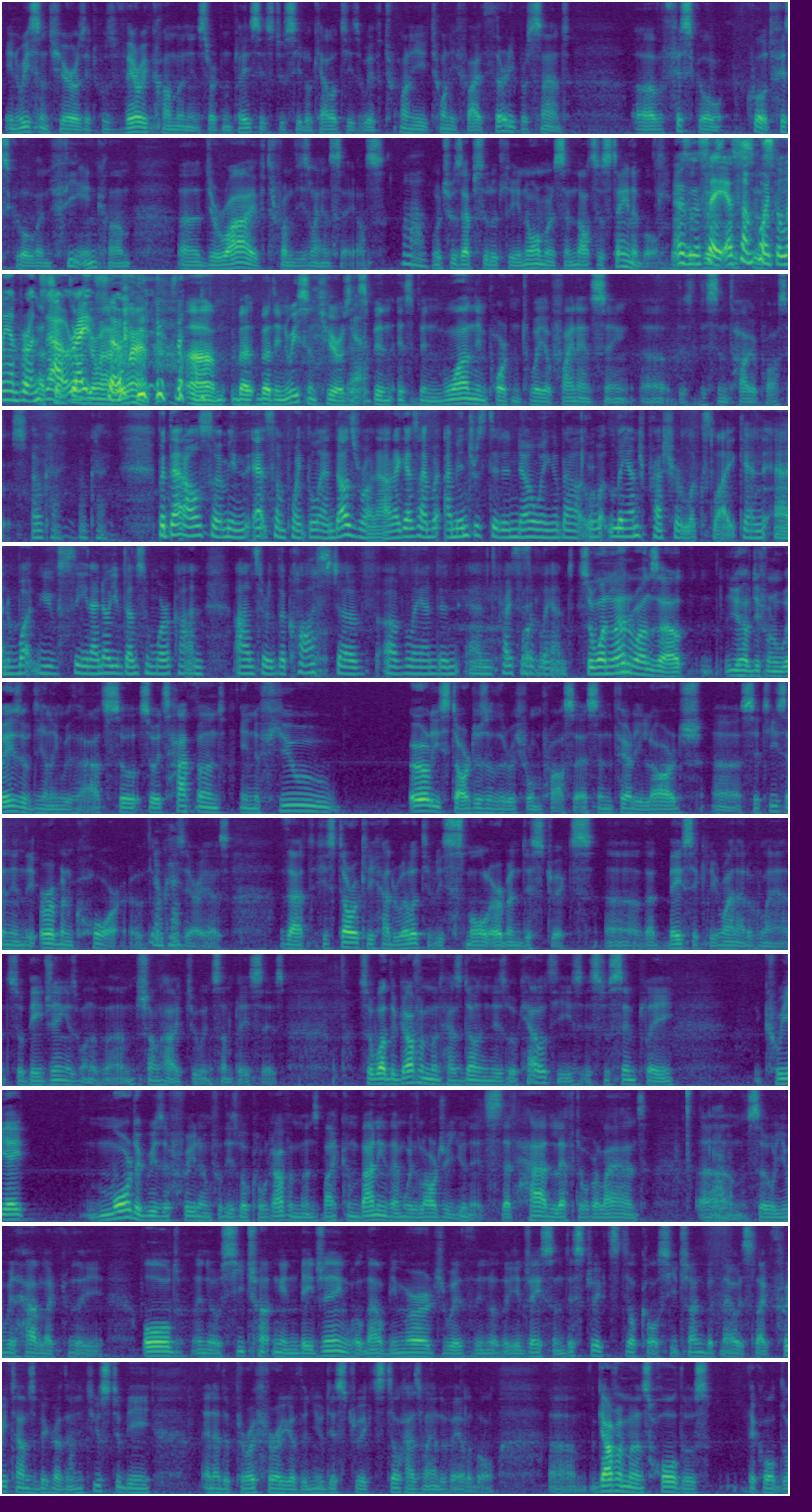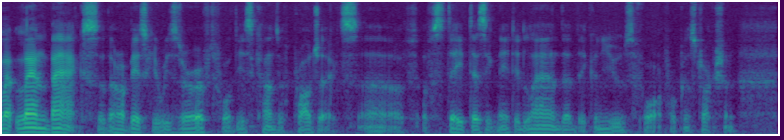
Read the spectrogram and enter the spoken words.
in recent years, it was very common in certain places to see localities with 20, 25, 30% of fiscal, quote, fiscal and fee income uh, derived from these land sales, wow. which was absolutely enormous and not sustainable. But I was going to say, at some point the land runs out, right? So. um, but but in recent years, yeah. it's been it's been one important way of financing uh, this, this entire process. Okay, okay, but that also, I mean, at some point the land does run out. I guess I'm I'm interested in knowing about what land pressure looks like and and what you've seen. I know you've done some work on on sort of the cost of, of land and, and prices right. of land. So when land runs out, you have different ways of dealing with that. So, so it's happened in a few early starters of the reform process in fairly large uh, cities and in the urban core of, okay. of, these areas that historically had relatively small urban districts uh, that basically ran out of land. So Beijing is one of them, Shanghai too in some places. So what the government has done in these localities is to simply create more degrees of freedom for these local governments by combining them with larger units that had leftover land. Um, so you will have like the old, you know, Xicheng in Beijing will now be merged with, you know, the adjacent district, still called Xicheng, but now it's like three times bigger than it used to be. And at the periphery of the new district, still has land available. Um, governments hold those they're called land banks so that are basically reserved for these kinds of projects uh, of, of, state designated land that they can use for, for construction.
